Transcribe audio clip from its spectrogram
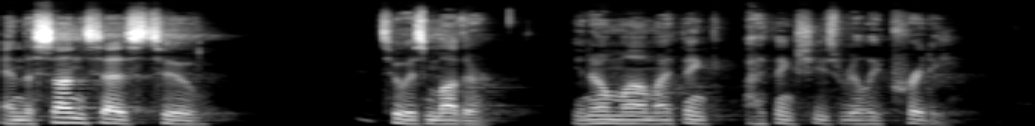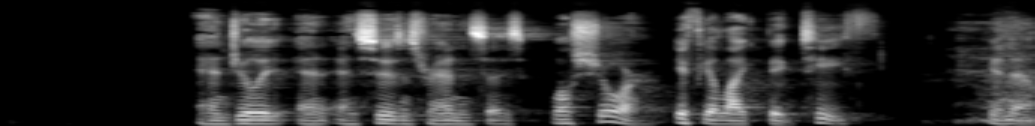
And the son says to, to his mother, You know, mom, I think, I think she's really pretty. And Julie and, and Susan Sarandon says, Well, sure, if you like big teeth. You know,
